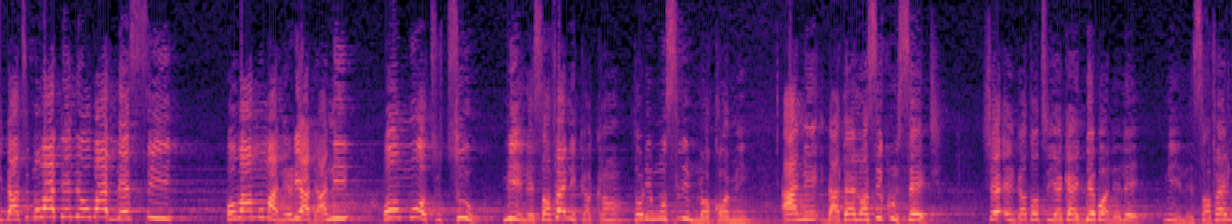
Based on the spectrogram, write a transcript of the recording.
Ìgbà tí mo wá délé ó wá lé sí i ó wá mú màlẹ́ríà dání ó mú òtútù. Mi ì lè sọ fẹ́ nìkankan torí muslim lọkọ mi. A ní ìgbà tẹ lọ sí crusade ṣé nǹkan tó tún yẹ ká ẹ gbé bọ̀ lélẹ̀? Mi lè sọ fẹ́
